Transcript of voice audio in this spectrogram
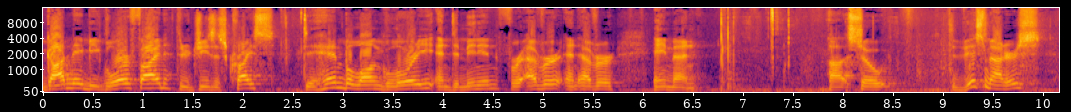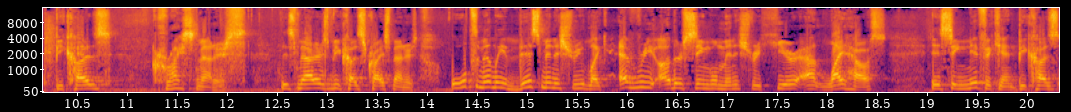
God may be glorified through Jesus Christ, to him belong glory and dominion forever and ever. Amen. Uh, so this matters because Christ matters. This matters because Christ matters. Ultimately, this ministry, like every other single ministry here at Lighthouse, is significant because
